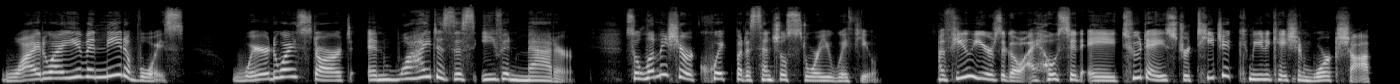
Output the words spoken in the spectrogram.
Why do I even need a voice? Where do I start? And why does this even matter? So, let me share a quick but essential story with you. A few years ago, I hosted a two day strategic communication workshop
